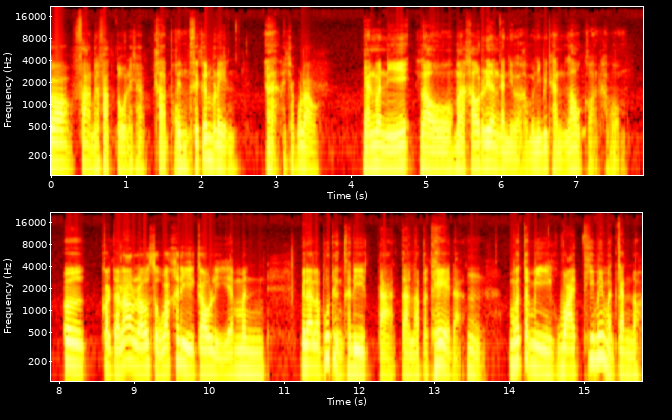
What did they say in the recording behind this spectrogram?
ก็ฝากเนื้อฝากตัวนะครับ ครับผม เป็น second brain อะ ให้กับพวกเรา งั้นวันนี้เรามาเข้าเรื่องกันดีกว่าครับวันนี้พี่ทันเล่าก่อนครับผม เออ ก่อนจะเล่าเรารู้สึกว่าคดีเกาหลีอะมัน เวลาเราพูดถึงคดีแต่แต่ละประเทศอะ อืม มันก็จะมีวายที่ไม่เหมือนกันเนาะ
